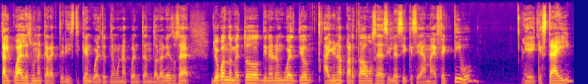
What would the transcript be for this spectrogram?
tal cual es una característica. En Weltio tengo una cuenta en dólares. O sea, yo cuando meto dinero en Weltio, hay un apartado, vamos a decirle así, que se llama efectivo, eh, que está ahí,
